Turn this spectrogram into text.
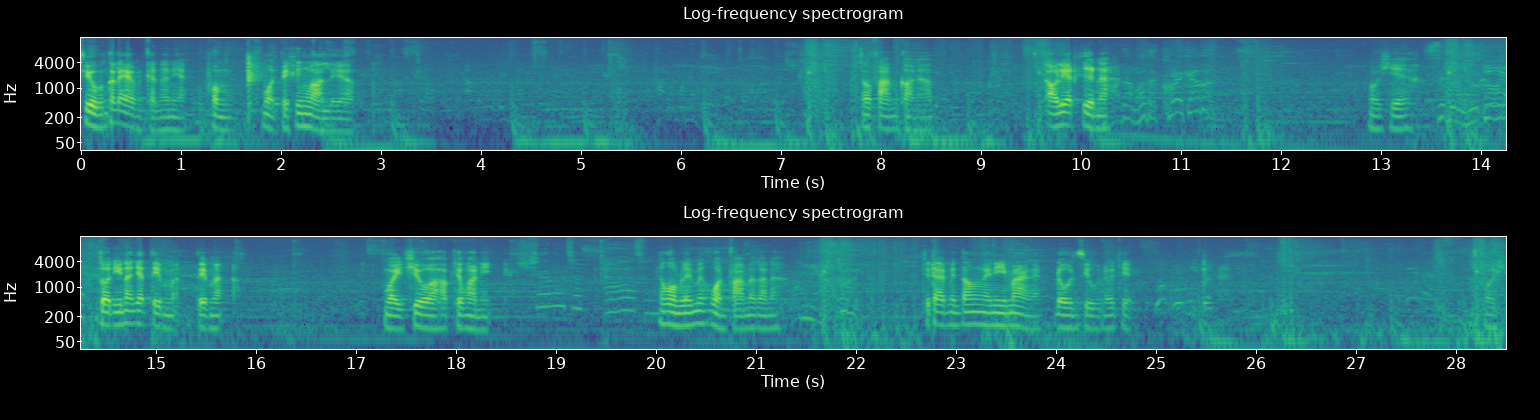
ซิวมันก็แรงเหมือนกันนะเนี่ย ผมหมดไปครึ่งหลอดเลยครั เราฟาร์มก่อนนะครับ เอาเลือดคืนนะ โอเค ตัวนี้น่าจะเต็มอะเต็มอะไหวชิวอะครับจังหวะนี้ถ้าผมเล่นไม่ควรฟาร์มแล้วกันนะ จะได้ไม่ต้องไอ้นี่มากอะโดนซิวแล้วเจ็บ โอเค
